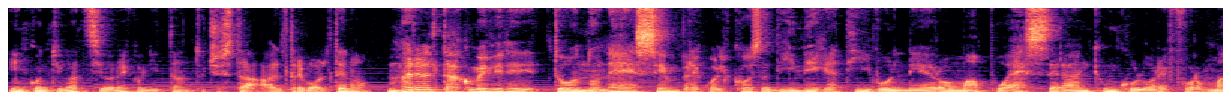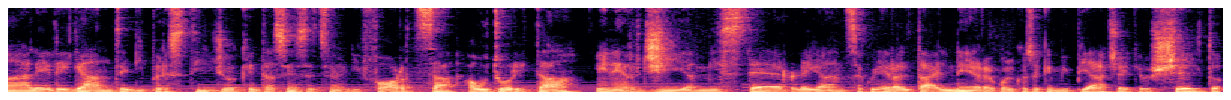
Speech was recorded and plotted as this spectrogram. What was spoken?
in continuazione, che ogni tanto ci sta, altre volte no. Ma in realtà, come viene detto, non è sempre qualcosa di negativo il nero, ma può essere anche un colore formale, elegante, di prestigio che dà sensazione di forza, autorità, energia, mistero, eleganza. Quindi in realtà il nero è qualcosa che mi piace, che ho scelto,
